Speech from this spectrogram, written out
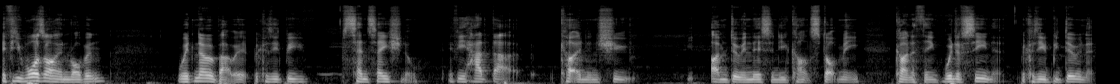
If he was Arjen Robben, we'd know about it because he'd be sensational. If he had that cutting and shoot, I'm doing this and you can't stop me kind of thing, would have seen it because he'd be doing it.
